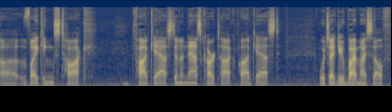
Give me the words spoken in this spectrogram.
a Vikings Talk podcast and a NASCAR Talk podcast, which I do by myself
